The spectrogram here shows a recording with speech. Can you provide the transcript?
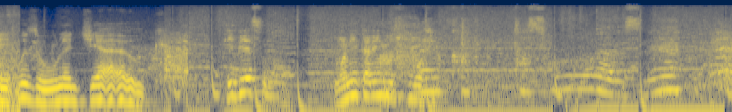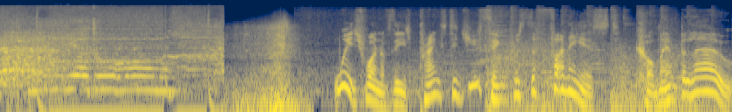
It was all a joke. TBS のモニタリング方式そうなんですねいやどうも Which one of these pranks did you think was the funniest? Comment below.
